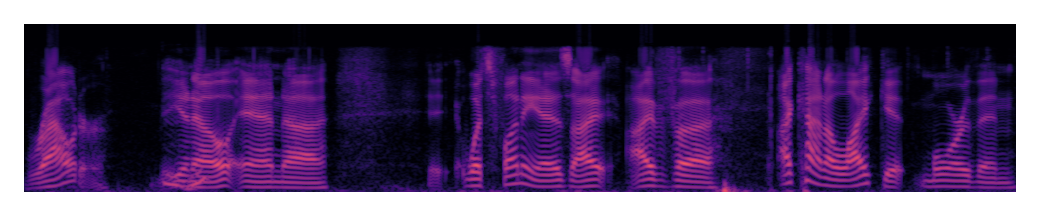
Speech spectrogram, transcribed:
router, you Mhm. know. And uh, what's funny is I I've uh, I kind of like it more than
